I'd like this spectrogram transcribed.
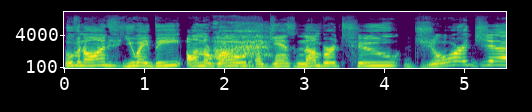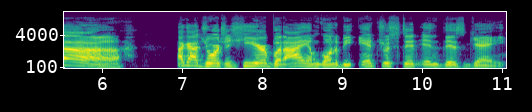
Moving on, UAB on the road Ah. against number two, Georgia. I got Georgia here, but I am going to be interested in this game.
